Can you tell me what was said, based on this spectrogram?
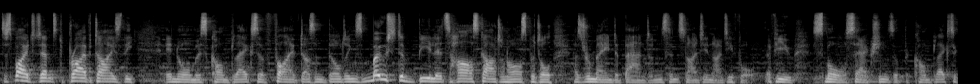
Despite attempts to privatize the enormous complex of five dozen buildings, most of Beelitz Heilstatten Hospital has remained abandoned since 1994. A few small sections of the complex are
